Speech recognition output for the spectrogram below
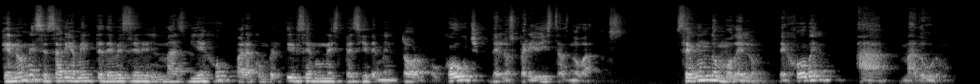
que no necesariamente debe ser el más viejo para convertirse en una especie de mentor o coach de los periodistas novatos. Segundo modelo, de joven a maduro.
